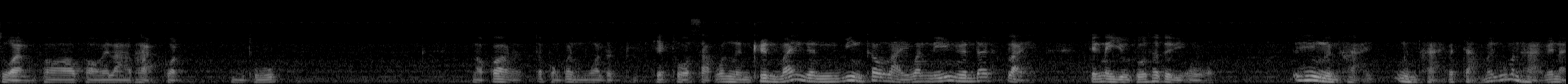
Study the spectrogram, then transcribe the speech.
ส่วนพอพอเวลาผ่านกด YouTube เราก็จะผมก็มัวแต่เช็คโทรศัพท์ว่าเงินขึ้นไหมเงินวิ่งเท่าไหร่วันนี้เงินได้เท่าไหร่เช็คใน YouTube Studio เอ้เงินหายเงินหายประจำไม่รู้มันหายไปไหน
